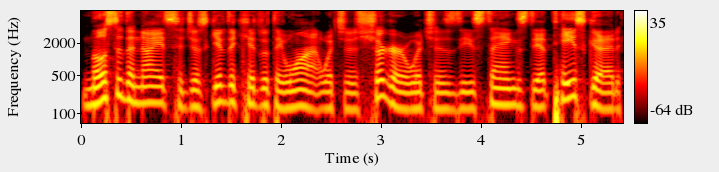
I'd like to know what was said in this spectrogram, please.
most of the nights to just give the kids what they want, which is sugar, which is these things that taste good,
